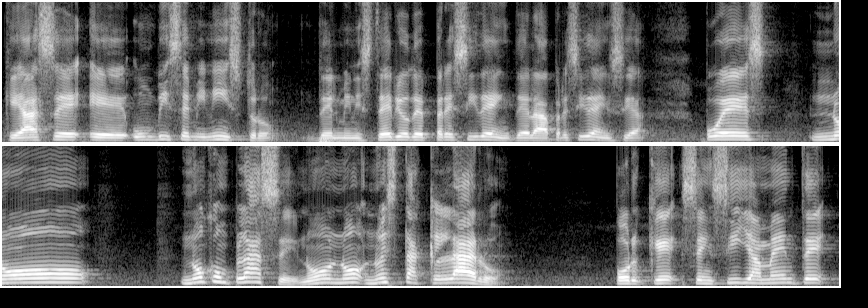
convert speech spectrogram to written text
que hace eh, un viceministro del Ministerio de, de la Presidencia, pues no, no complace, no, no, no está claro, porque sencillamente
